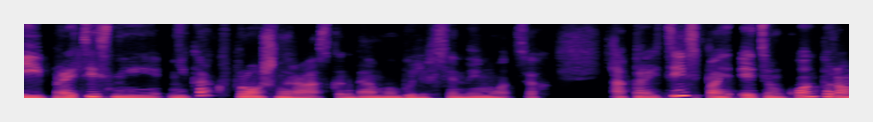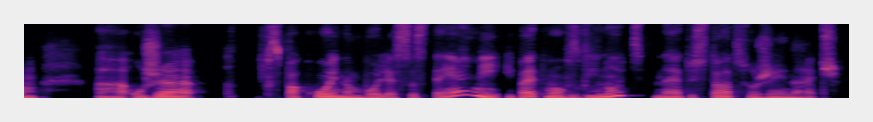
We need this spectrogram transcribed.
и пройтись не, не как в прошлый раз, когда мы были все на эмоциях, а пройтись по этим контурам а, уже в спокойном более состоянии, и поэтому взглянуть на эту ситуацию уже иначе.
